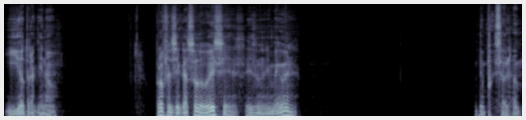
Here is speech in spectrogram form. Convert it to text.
y otra que no. Profe se casó dos veces, me bueno. Después hablamos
